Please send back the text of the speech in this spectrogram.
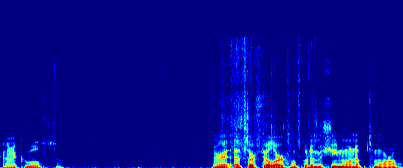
Kind of cool. So. All right, that's our filler. We'll put a machine one up tomorrow.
